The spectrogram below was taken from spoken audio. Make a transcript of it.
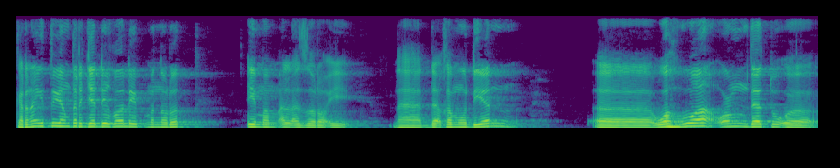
karena itu yang terjadi ghalib menurut Imam Al-Azra'i. Nah kemudian wahwa umdatu uh,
